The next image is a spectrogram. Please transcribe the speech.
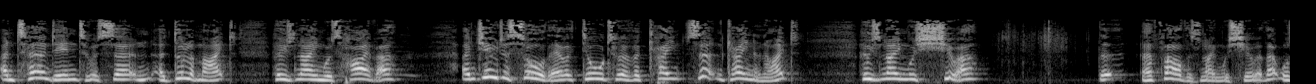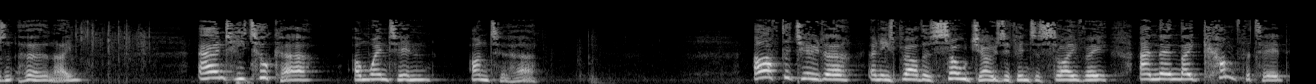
and turned in to a certain Adullamite whose name was Hira. And Judah saw there a daughter of a Can- certain Canaanite whose name was Shua. The, her father's name was Shua. That wasn't her name. And he took her and went in unto her. After Judah and his brothers sold Joseph into slavery and then they comforted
